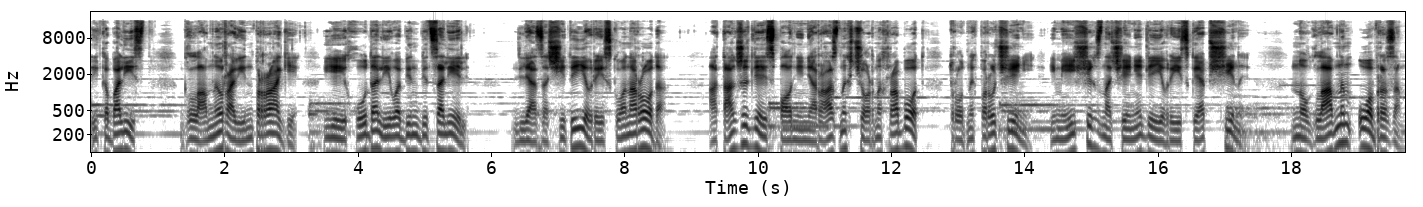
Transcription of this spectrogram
и каббалист, главный раввин Праги, Ейхуда Лива бен Бецалель, для защиты еврейского народа – а также для исполнения разных черных работ, трудных поручений, имеющих значение для еврейской общины, но главным образом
